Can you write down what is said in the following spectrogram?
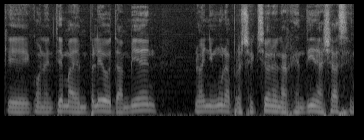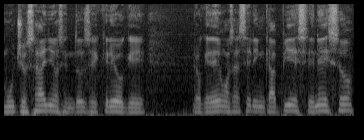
que con el tema de empleo también, no hay ninguna proyección en Argentina ya hace muchos años, entonces creo que lo que debemos hacer hincapié es en eso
